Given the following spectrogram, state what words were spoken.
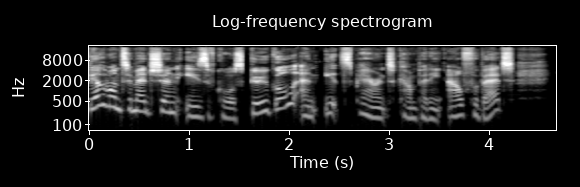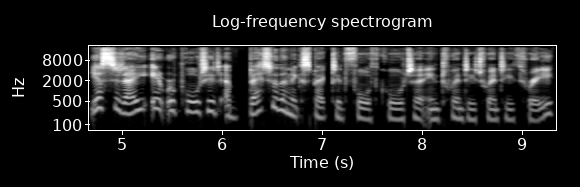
The other one to mention is, of course, Google and its parent company Alphabet. Yesterday, it reported a better than expected fourth quarter in 2023,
